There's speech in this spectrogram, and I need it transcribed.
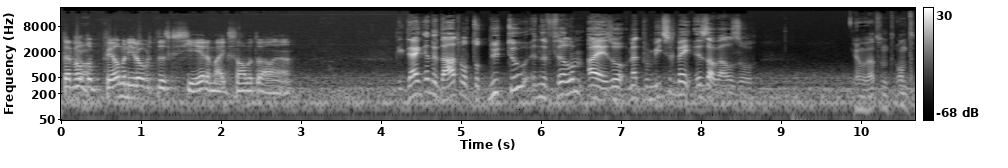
daar valt op veel manieren over te discussiëren, maar ik snap het wel, ja. Ik denk inderdaad wel tot nu toe in de film, ah, zo, met Prometheus erbij, is dat wel zo. Ja, inderdaad, want, want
